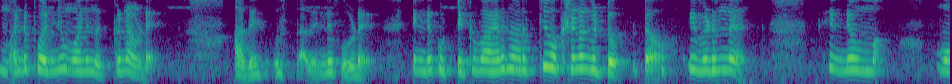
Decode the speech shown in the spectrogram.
ഉമ്മാന്റെ പൊന്നു മോനെ നിൽക്കണം അവിടെ. അതെ ഉസ്താദിന്റെ കൂടെ. എന്റെ കുട്ടിക്ക് വയറ് നിറച്ച് ഭക്ഷണം കിട്ടും കേട്ടോ ഇവിടുന്ന് എന്റെ ഉമ്മ മോ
